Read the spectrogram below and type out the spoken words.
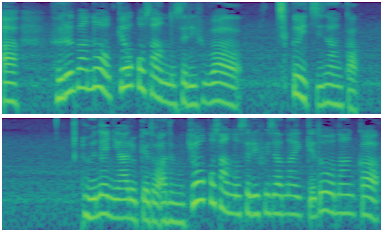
あ古場の京子さんのセリフは逐一なんか胸にあるけどあでも京子さんのセリフじゃないけどなんか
